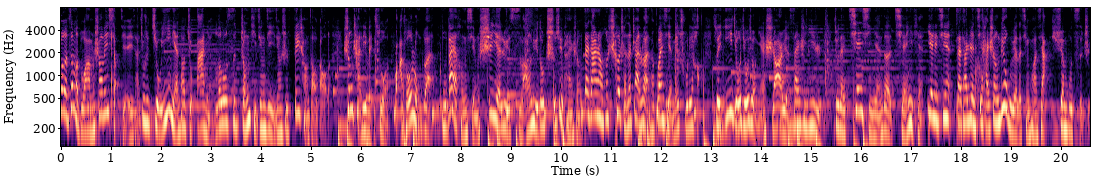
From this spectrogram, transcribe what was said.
说了这么多啊，我们稍微小结一下，就是九一年到九八年，俄罗斯整体经济已经是非常糟糕了，生产力萎缩，寡头垄断，腐败横行，失业率、死亡率都持续攀升，再加上和车臣的战乱，他关系也没处理好，所以一九九九年十二月三十一日，就在千禧年的前一天，叶利钦在他任期还剩六个月的情况下宣布辞职，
